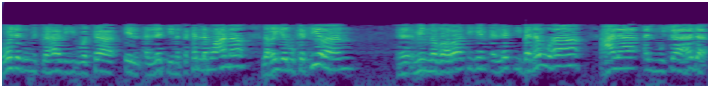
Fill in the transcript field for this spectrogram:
ووجدوا مثل هذه الوسائل التي نتكلم عنها لغيروا كثيرا من نظراتهم التي بنوها على المشاهدة.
